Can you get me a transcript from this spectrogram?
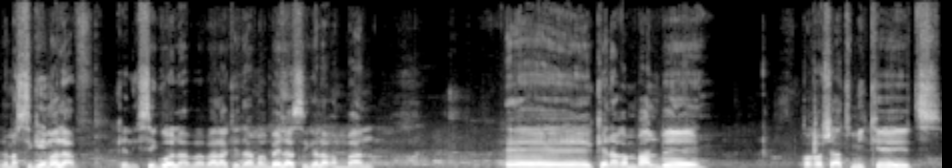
למשיגים עליו, כן, השיגו עליו, הבעל העקדה מרבה להשיג על הרמב"ן. אה, כן, הרמב"ן בפרשת מקץ,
